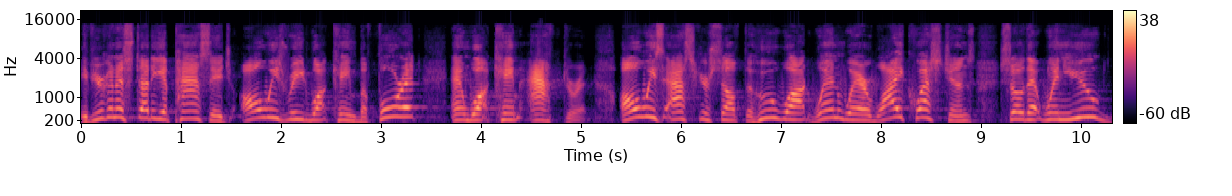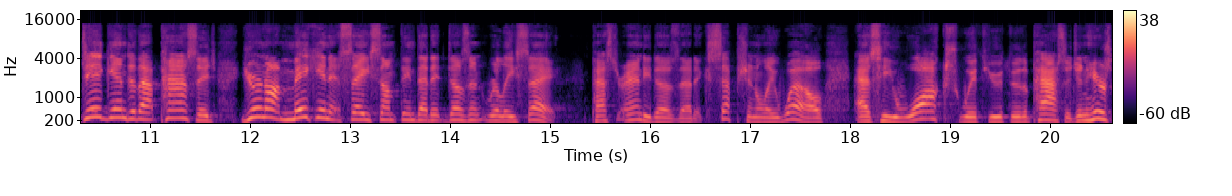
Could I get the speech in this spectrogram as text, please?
If you're going to study a passage, always read what came before it and what came after it. Always ask yourself the who, what, when, where, why questions so that when you dig into that passage, you're not making it say something that it doesn't really say. Pastor Andy does that exceptionally well as he walks with you through the passage. And here's,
